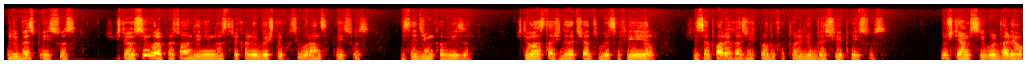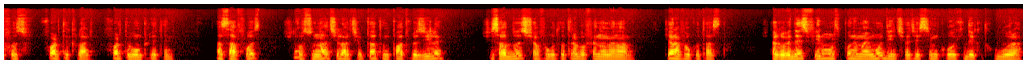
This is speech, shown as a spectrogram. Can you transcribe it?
Îl iubesc pe Isus și știu o singură persoană din industrie care îl iubește cu siguranță pe Isus. Este Jim Caviezel. Știu asta și de aceea trebuie să fie el și se pare că acești producători îl iubesc și ei pe Isus. Nu știam sigur, dar ei au fost foarte clari, foarte buni prieteni. Asta a fost și l-au sunat și l-a acceptat în patru zile și s-au dus și au făcut o treabă fenomenală. Chiar a făcut asta. Și dacă vedeți filmul, spune mai mult din ceea ce simt cu ochii decât cu gura, ca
